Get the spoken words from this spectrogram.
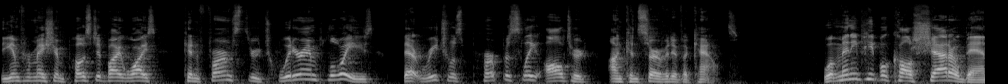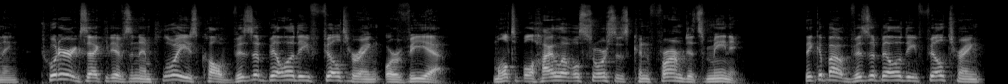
The information posted by Weiss confirms through Twitter employees that reach was purposely altered on conservative accounts. What many people call shadow banning, Twitter executives and employees call visibility filtering or VF. Multiple high level sources confirmed its meaning. Think about visibility filtering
